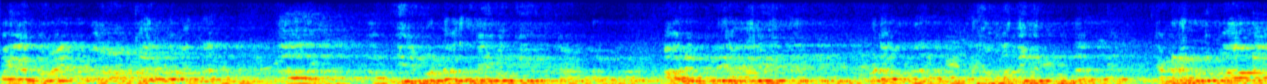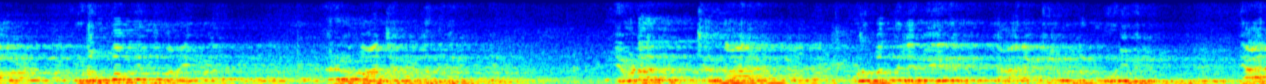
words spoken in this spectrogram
പൈലപ്രായമുള്ള ആൾക്കാർ ഇരിപ്പുണ്ട്. അവർ കൈവക്കി എന്ന് കാണുന്നത് അവരൊക്കെ അതിൽ ഇവിടെ വന്ന് സംബന്ധിക്കുന്നുണ്ട്. ഞങ്ങളുടെ കുടുംബാംഗങ്ങൾ കുടുംബം എന്ന് പറയുമ്പോൾ രോമാഞ്ചമുണ്ടെന്ന് പറയും എവിടെ ചെന്നാലും കുടുംബത്തിലെ വേറെ ആരെങ്കിലും ഉണ്ടെന്ന് ഓടി വരും. ഞാൻ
